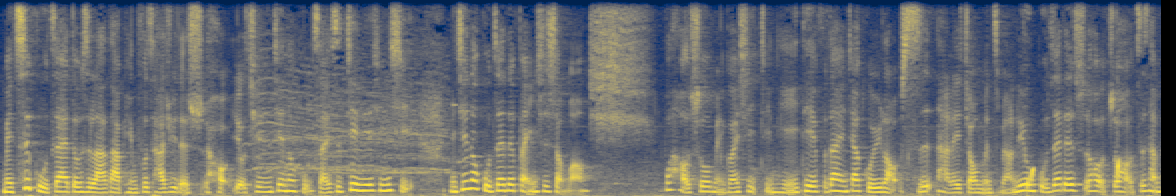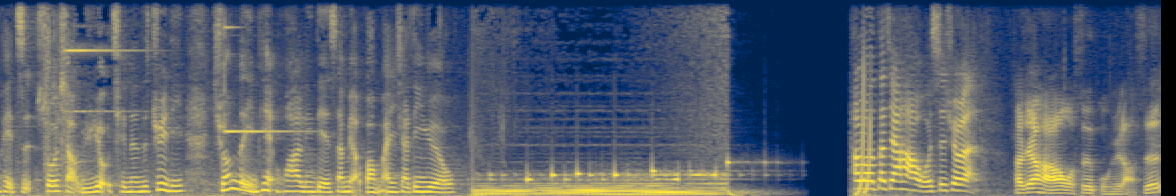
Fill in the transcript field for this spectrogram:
每次股灾都是拉大贫富差距的时候，有钱人见到股灾是间接欣喜。你见到股灾的反应是什么？不好说，没关系。今天 ETF 大赢家股鱼老师，他来教我们怎么样利用股灾的时候做好资产配置，缩小与有钱人的距离。喜欢我们的影片，花零点三秒帮我们按一下订阅哦。Hello，大家好，我是薛软。大家好，我是古雨老师。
